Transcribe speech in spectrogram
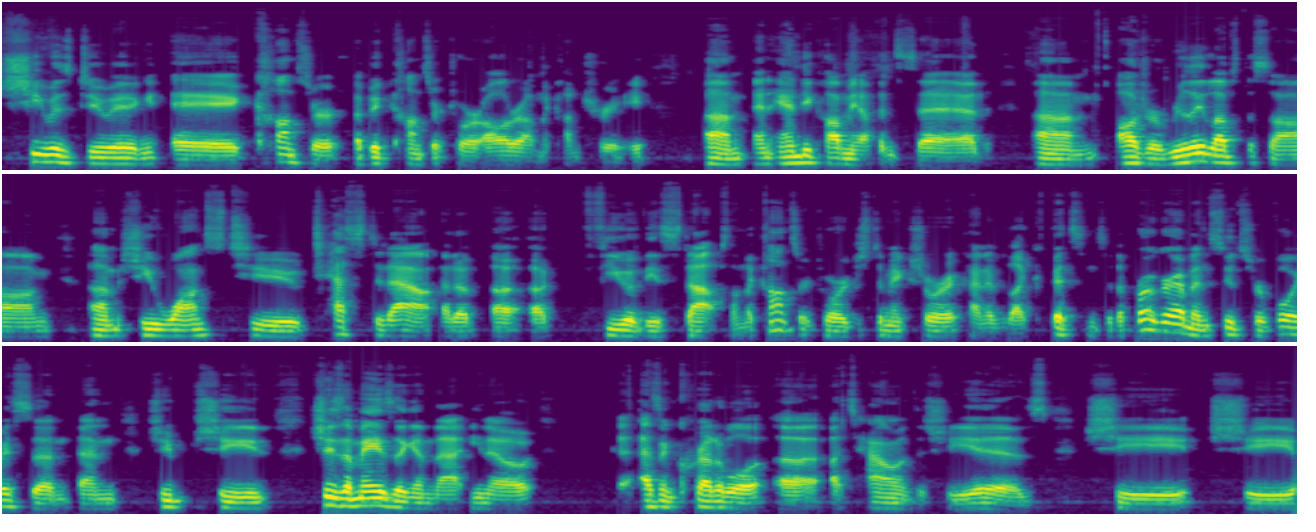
she was doing a concert, a big concert tour all around the country. Um, and Andy called me up and said, um, Audra really loves the song. Um, she wants to test it out at a, a, a few of these stops on the concert tour just to make sure it kind of like fits into the program and suits her voice and and she she she's amazing in that you know as incredible a, a talent as she is she she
